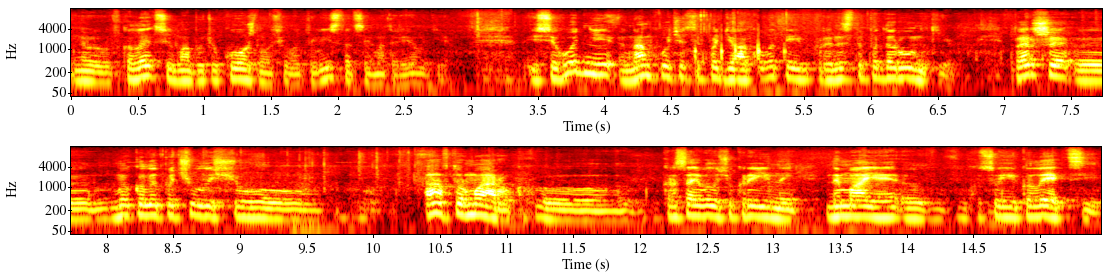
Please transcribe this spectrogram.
Ну, В колекцію, мабуть, у кожного філателіста цей матеріал є. І сьогодні нам хочеться подякувати і принести подарунки. Перше, е, ми коли почули, що автор марок е, Краса і велич України не має е, в своїй колекції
